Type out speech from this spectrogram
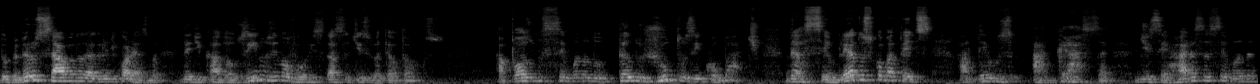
do primeiro sábado da Grande Quaresma, dedicado aos hinos e louvores da Santíssima Teotocos. Após uma semana lutando juntos em combate, na Assembleia dos Combatentes, a Deus a graça de encerrar essa semana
